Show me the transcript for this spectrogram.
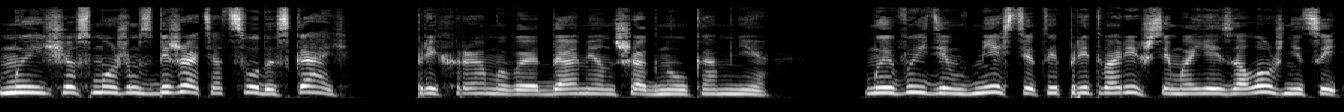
«Мы еще сможем сбежать отсюда, Скай!» Прихрамывая, Дамиан шагнул ко мне. Мы выйдем вместе, ты притворишься моей заложницей,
